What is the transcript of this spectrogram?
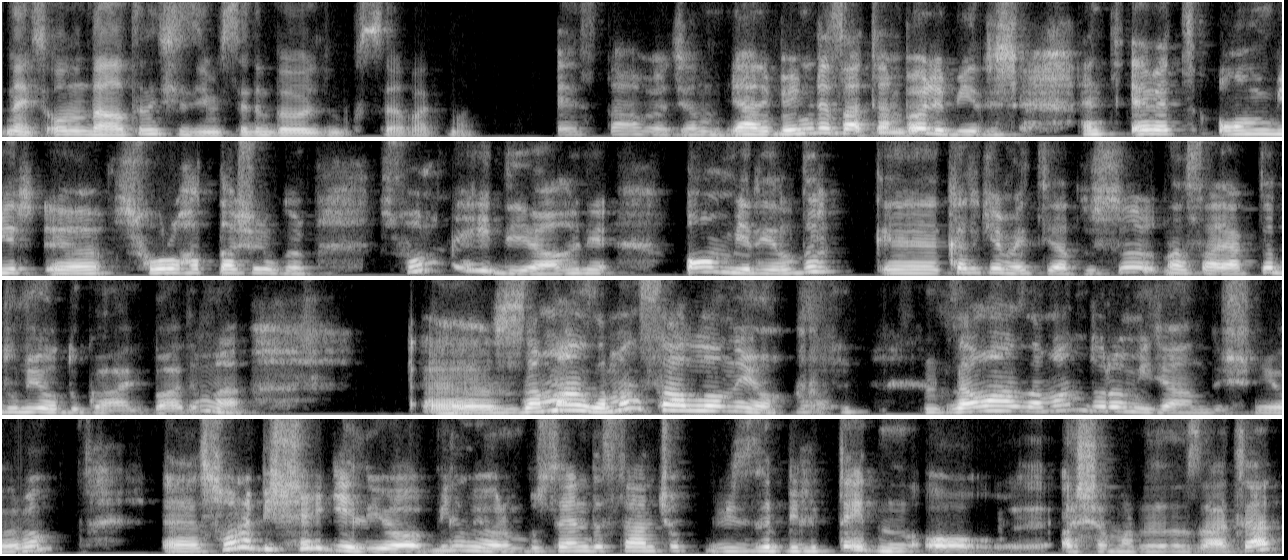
neyse onun da altını çizeyim istedim. Böldüm kusura bakma. Estağfurullah canım. Yani benim de zaten böyle bir iş. Yani evet 11 e, soru hatta şöyle oluyorum. Soru neydi ya? Hani 11 yıldır e, Kadıköy Tiyatrosu nasıl ayakta duruyordu galiba değil mi? E, zaman zaman sallanıyor. zaman zaman duramayacağını düşünüyorum. E, sonra bir şey geliyor. Bilmiyorum bu sene de sen çok bizle birlikteydin o aşamada da zaten.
